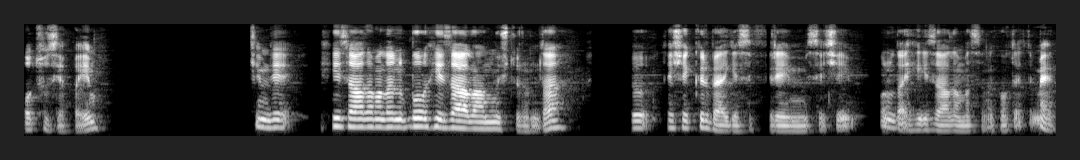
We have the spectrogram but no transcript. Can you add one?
30 yapayım. Şimdi hizalamalarını bu hizalanmış durumda. Şu teşekkür belgesi frame'imi seçeyim. Bunu da hizalamasını kontrol ettim. Evet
